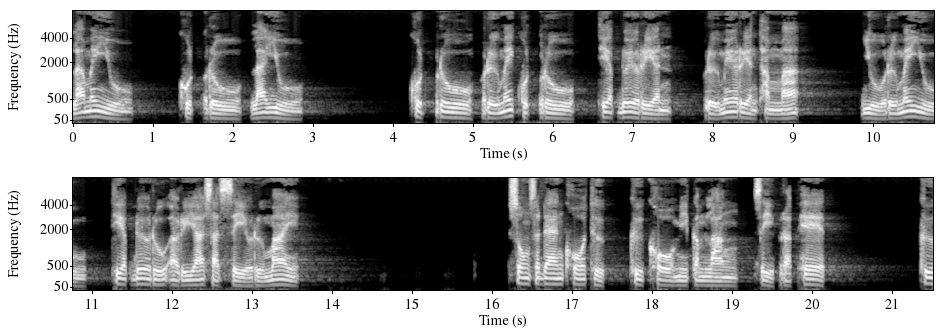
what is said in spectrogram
และไม่อยู่ ขุดรูและอยู่ ขุดรูหรือไม่ขุดรู เทียบด้วยเรียน หรือไม่เรียนธรรมะ อยู่หรือไม่อยู่ เทียบด้วยรู้อริยสัจสี่หรือไม่ ทรงแสดงโคถึกคือโคมีกำลังสี่ประเภท คือ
